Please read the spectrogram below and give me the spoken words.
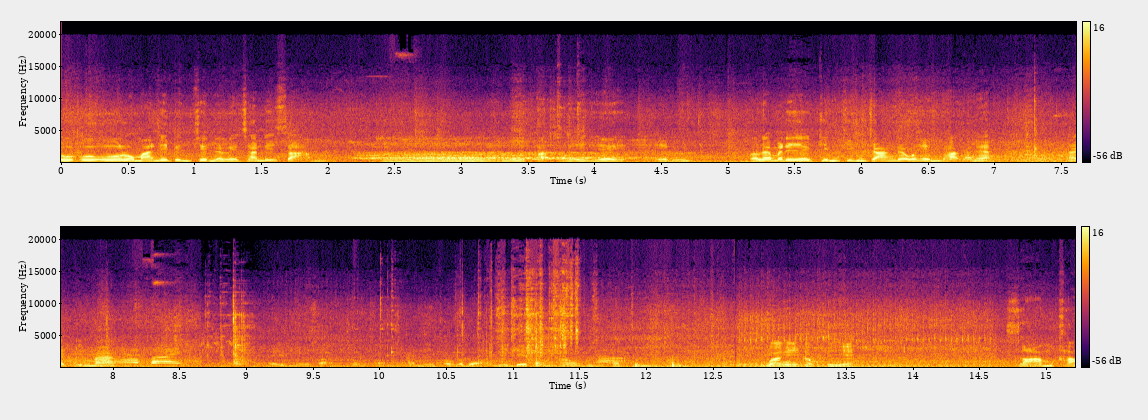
อู้อู้อู้ลงมานี่เป็นเจเนอเรชันที่สามนี่ผักอันนี้เฮียเห็นตอนแรกไม่ได้จะกินจริงจังแต่ว่าเห็นผักอันเนี้ยน่ากินมากใบไอ้หมูสามชั้นสองชั้นนี่เขาก็บอกอันนี้เด็ดของเขาว่าไงครับเป็นไงสามคำ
